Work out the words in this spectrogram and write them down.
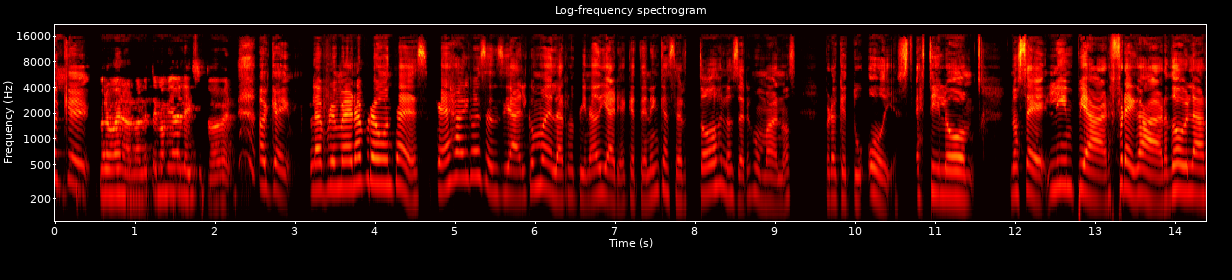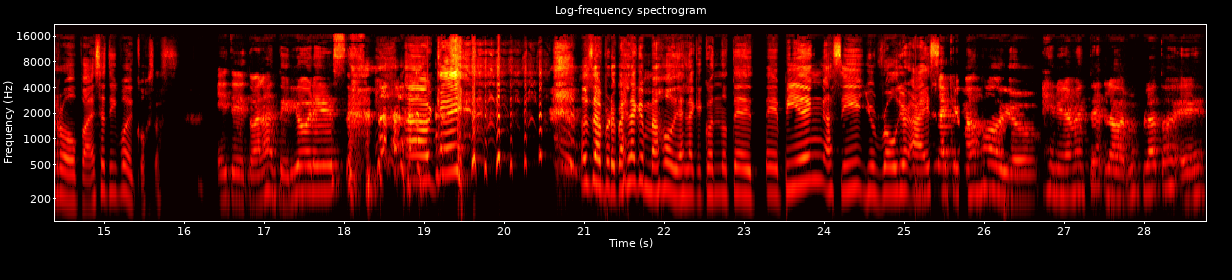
Ok. Pero bueno, no le tengo miedo al éxito, a ver. Ok, la primera pregunta es, ¿qué es algo esencial como de la rutina diaria que tienen que hacer todos los seres humanos, pero que tú odies? Estilo, no sé, limpiar, fregar, doblar ropa, ese tipo de cosas. Este, de todas las anteriores. Ah, ok. o sea, pero ¿cuál es la que más odias? La que cuando te, te piden así, you roll your eyes. La que más odio, genuinamente, lavar los platos es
